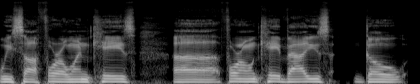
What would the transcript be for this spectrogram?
We saw 401ks, uh, 401k values go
